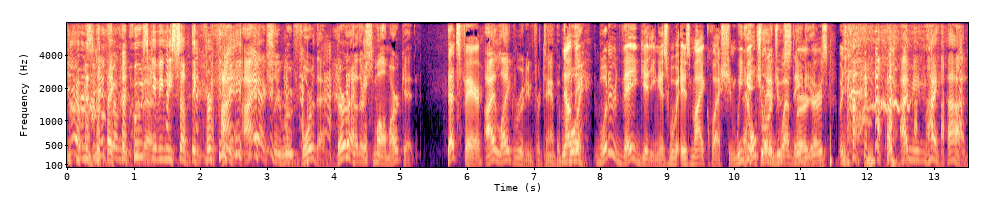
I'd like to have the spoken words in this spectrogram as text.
yeah, we should get something. Who's that. giving me something for free? I, I actually root for them. They're another small market. That's fair. I like rooting for Tampa. Now, Boy, they, what are they getting? Is is my question. We get Hopefully George new Webb stadium. burgers, I mean, my God.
